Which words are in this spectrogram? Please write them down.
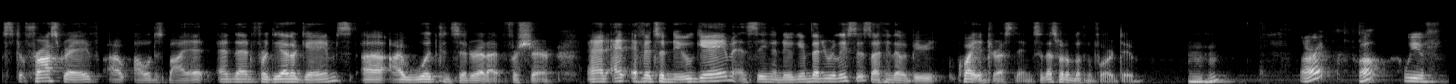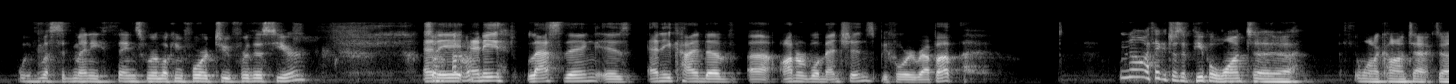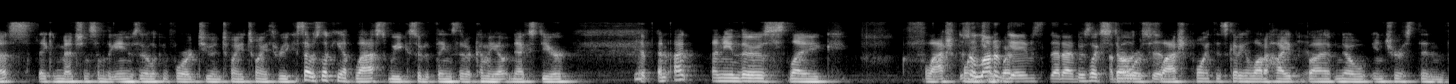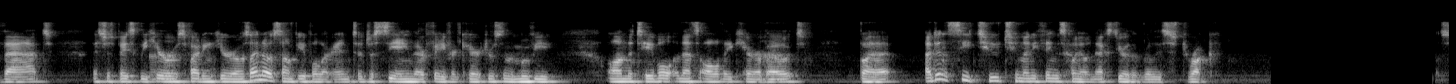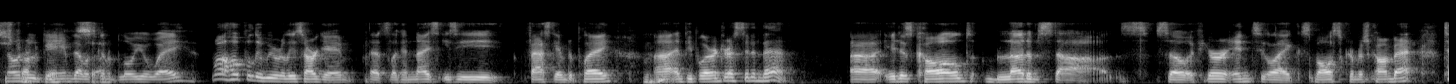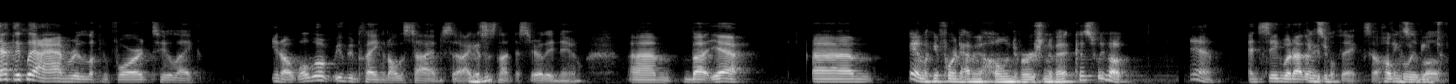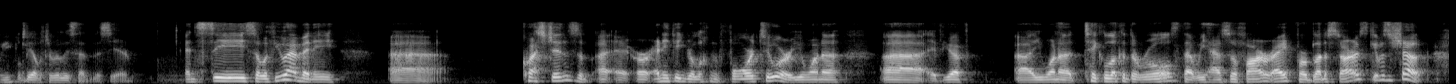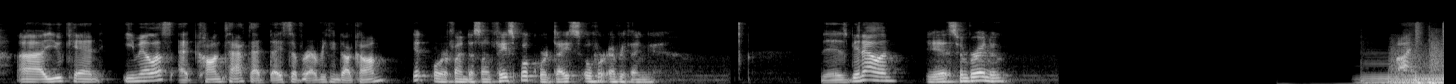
St- Frostgrave, I, I will just buy it, and then for the other games, uh, I would consider it uh, for sure. And, and if it's a new game and seeing a new game that he releases, I think that would be quite interesting. So that's what I'm looking forward to. Mm-hmm. All right. Well, we've we've listed many things we're looking forward to for this year. Any I any last thing is any kind of uh, honorable mentions before we wrap up? No, I think it's just if people want to want to contact us, they can mention some of the games they're looking forward to in 2023. Because I was looking up last week, sort of things that are coming out next year. Yep. And I, I mean, there's like Flashpoint. There's a lot of what- games that I'm. There's like Star Wars to- Flashpoint that's getting a lot of hype, Yeah. but I have no interest in that. It's just basically Uh-huh. heroes fighting heroes. I know some people are into just seeing their favorite characters in the movie on the table, and that's all they care Uh-huh. about. But I didn't see too too many things coming out next year that really struck. No new me, game that was so. going to blow you away. Well, hopefully we release our game. That's like a nice, easy, fast game to play, Mhm. uh, and people are interested in that. Uh, it is called Blood of Stars. So if you're into like small skirmish combat, technically I am really looking forward to like, you know, well we've been playing it all this time, so I guess Mhm. it's not necessarily new. Um, but yeah, um, Yeah, looking forward to having a honed version of it because we've got Yeah, and seeing what other people are- think. So hopefully we'll, tweaked. we'll be able to release that this year. And see, so if you have any uh, questions uh, or anything you're looking forward to, or you want to, uh, if you have, uh, you want to take a look at the rules that we have so far, right, for Blood of Stars, give us a shout. Uh, you can email us at contact at diceovereverything.com. it, or find us on Facebook or Dice Over Everything. This has been Alan. Yeah, it's been brand new. Bye.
